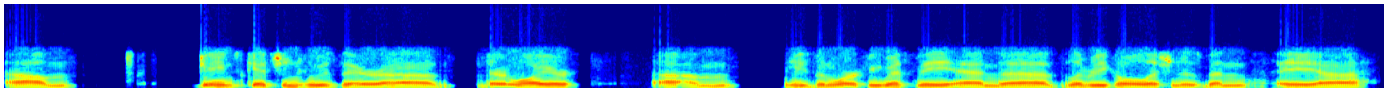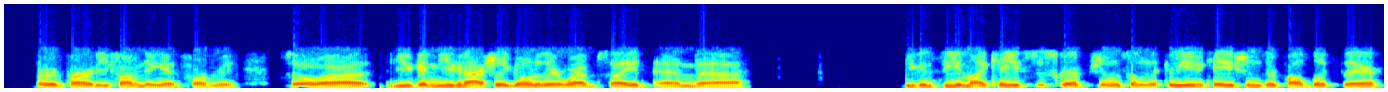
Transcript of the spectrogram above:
Um, James Kitchen, who is their uh, their lawyer, um, he's been working with me, and uh, the Liberty Coalition has been a uh, third party funding it for me. So uh, you can you can actually go to their website and uh, you can see my case description. Some of the communications are public there.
